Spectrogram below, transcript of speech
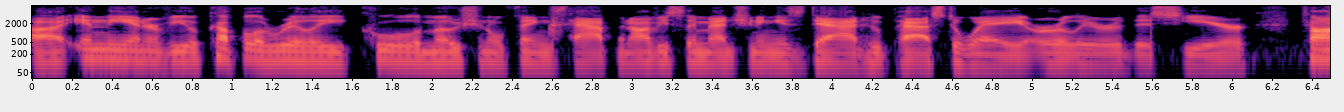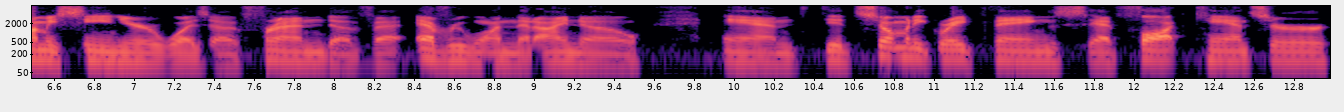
uh, in the interview, a couple of really cool emotional things happened. Obviously, mentioning his dad who passed away earlier this year. Tommy Senior was a friend of uh, everyone that I know, and did so many great things. Had fought cancer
